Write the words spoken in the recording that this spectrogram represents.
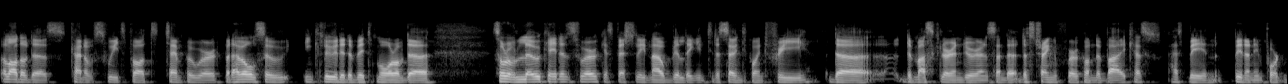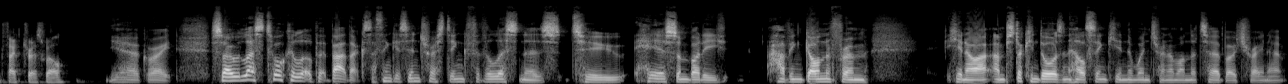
a lot of this kind of sweet spot tempo work, but I've also included a bit more of the sort of low cadence work, especially now building into the 70.3, the the muscular endurance and the, the strength work on the bike has has been been an important factor as well. Yeah, great. So let's talk a little bit about that because I think it's interesting for the listeners to hear somebody having gone from, you know, I'm stuck indoors in Helsinki in the winter and I'm on the turbo trainer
